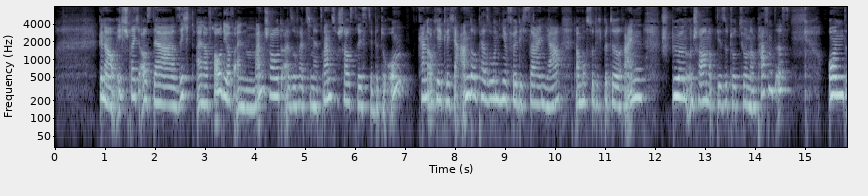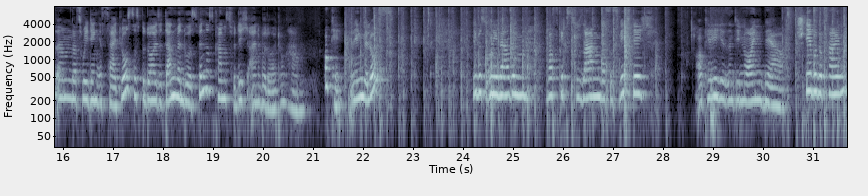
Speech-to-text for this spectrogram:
Genau, ich spreche aus der Sicht einer Frau, die auf einen Mann schaut. Also falls du mir als Mann zuschaust, drehst du bitte um. Kann auch jegliche andere Person hier für dich sein, ja. Da musst du dich bitte reinspüren und schauen, ob die Situation dann passend ist. Und ähm, das Reading ist zeitlos. Das bedeutet dann, wenn du es findest, kann es für dich eine Bedeutung haben. Okay, legen wir los. Liebes Universum, was gibt es zu sagen? Was ist wichtig? Okay, hier sind die neuen der Stäbe gefallen.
